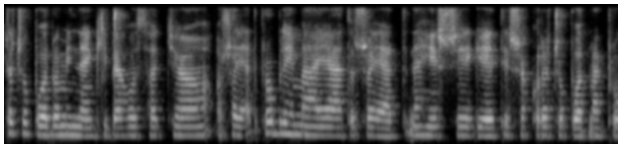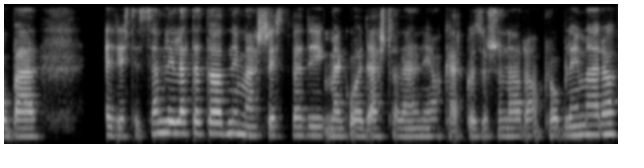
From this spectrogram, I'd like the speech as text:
A csoportban mindenki behozhatja a saját problémáját, a saját nehézségét, és akkor a csoport megpróbál egyrészt egy szemléletet adni, másrészt pedig megoldást találni akár közösen arra a problémára,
